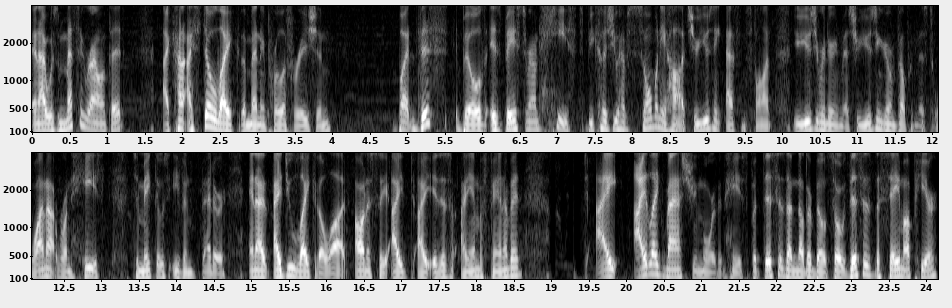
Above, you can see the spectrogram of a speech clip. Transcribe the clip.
And I was messing around with it. I kind of, I still like the mending proliferation, but this build is based around haste because you have so many hots. You're using Essence Font, you're using Renewing Mist, you're using your Enveloping Mist. Why not run haste to make those even better? And I, I do like it a lot. Honestly, I, I it is I am a fan of it. I I like Mastery more than haste, but this is another build. So this is the same up here.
